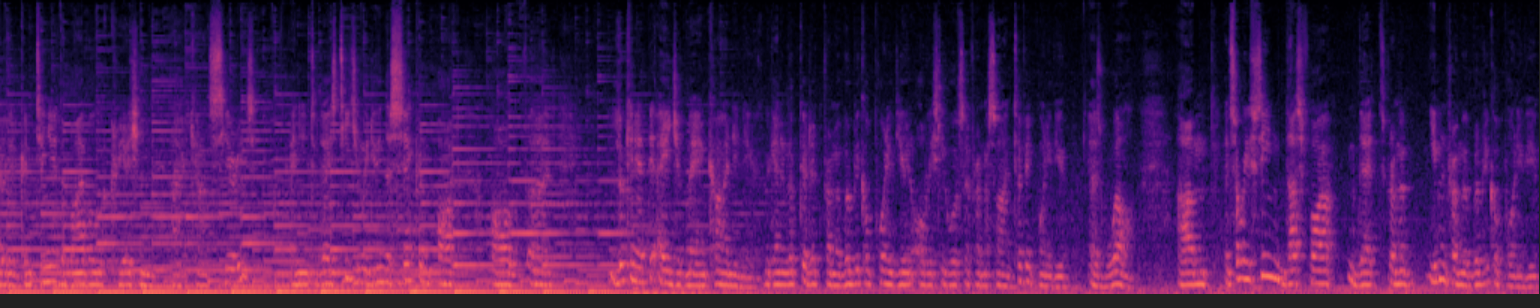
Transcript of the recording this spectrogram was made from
we're going to continue the Bible creation uh, account series, and in today's teaching we're doing the second part of uh, looking at the age of mankind in earth. We're going to look at it from a biblical point of view and obviously also from a scientific point of view as well. Um, and so we've seen thus far that from a, even from a biblical point of view,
